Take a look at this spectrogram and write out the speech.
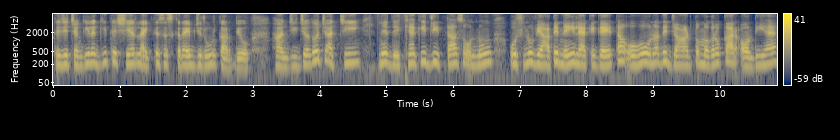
ਤੇ ਜੇ ਚੰਗੀ ਲੱਗੀ ਤੇ ਸ਼ੇਅਰ ਲਾਈਕ ਤੇ ਸਬਸਕ੍ਰਾਈਬ ਜ਼ਰੂਰ ਕਰ ਦਿਓ। ਹਾਂਜੀ, ਜਦੋਂ ਚਾਚੀ ਨੇ ਦੇਖਿਆ ਕਿ ਜੀਤਾ ਸੋਨੂੰ ਉਸ ਨੂੰ ਵਿਆਹ ਤੇ ਨਹੀਂ ਲੈ ਕੇ ਗਏ ਤਾਂ ਉਹ ਉਹਨਾਂ ਦੇ ਜਾਣ ਤੋਂ ਮਗਰੋਂ ਘਰ ਆਉਂਦੀ ਹੈ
